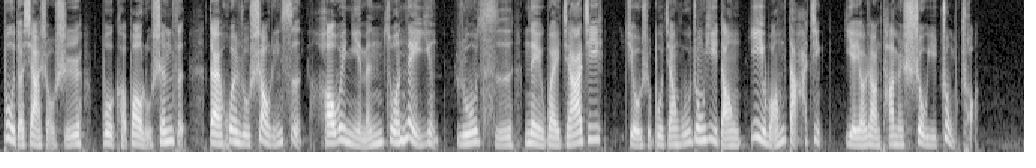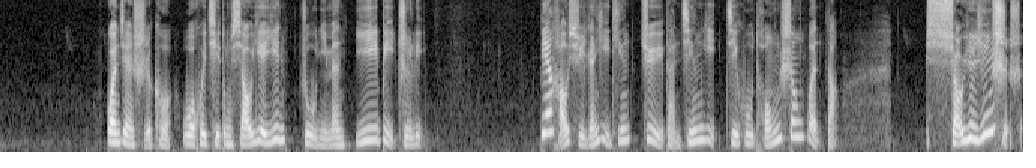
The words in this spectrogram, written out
不得下手时，不可暴露身份，待混入少林寺，好为你们做内应。如此内外夹击，就是不将吴中一党一网打尽，也要让他们受一重创。关键时刻，我会启动小夜莺，助你们一臂之力。编好许人一听，俱感惊异，几乎同声问道：“小夜莺是谁？”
